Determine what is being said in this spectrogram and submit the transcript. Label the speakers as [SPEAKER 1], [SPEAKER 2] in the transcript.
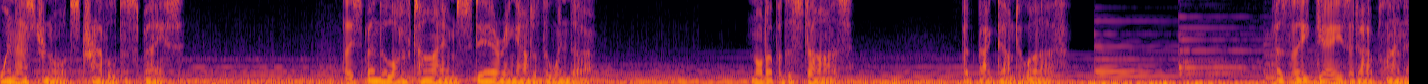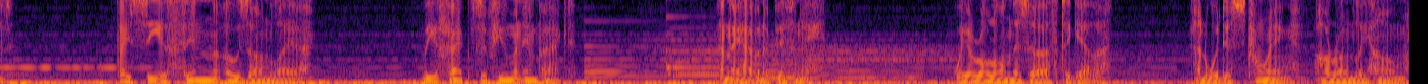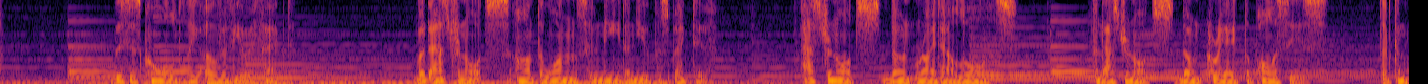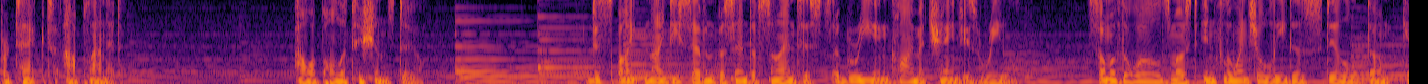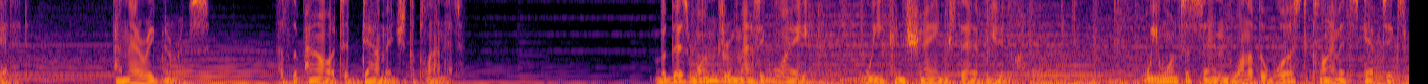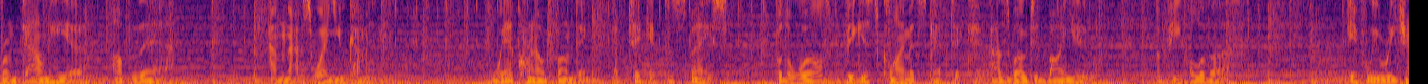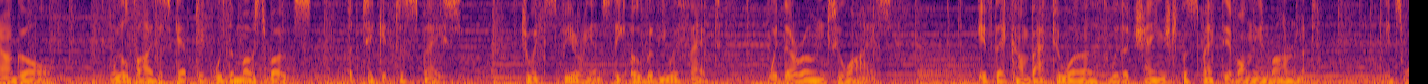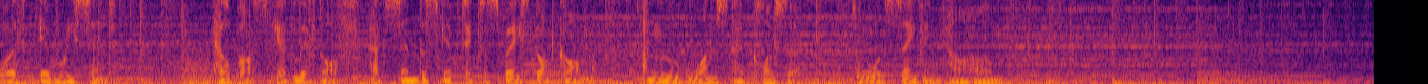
[SPEAKER 1] When astronauts travel to space, they spend a lot of time staring out of the window. Not up at the stars, but back down to Earth. As they gaze at our planet, they see a thin ozone layer, the effects of human impact, and they have an epiphany. We're all on this Earth together, and we're destroying our only home. This is called the overview effect. But astronauts aren't the ones who need a new perspective. Astronauts don't write our laws, and astronauts don't create the policies that can protect our planet. Our politicians do. Despite 97% of scientists agreeing climate change is real, some of the world's most influential leaders still don't get it. And their ignorance has the power to damage the planet. But there's one dramatic way we can change their view. We want to send one of the worst climate skeptics from down here up there. And that's where you come in. We're crowdfunding a ticket to space for the world's biggest climate skeptic, as voted by you, the people of Earth. If we reach our goal, we'll buy the skeptic with the most votes a ticket to space to experience the overview effect with their own two eyes. If they come back to Earth with a changed perspective on the environment, it's worth every cent. Help us get liftoff at sendasceptictospace.com and move one step closer towards saving our home.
